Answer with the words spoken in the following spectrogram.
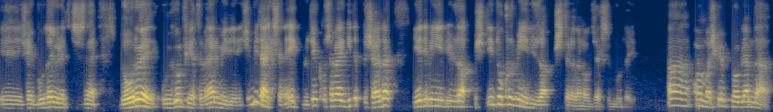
e, şey buğday üreticisine doğru ve uygun fiyatı vermediği için bir dahaki sene ekmeyecek. Bu sefer gidip dışarıdan 7760 değil 9760 liradan alacaksın buğdayı. Aa, bambaşka bir problem daha.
